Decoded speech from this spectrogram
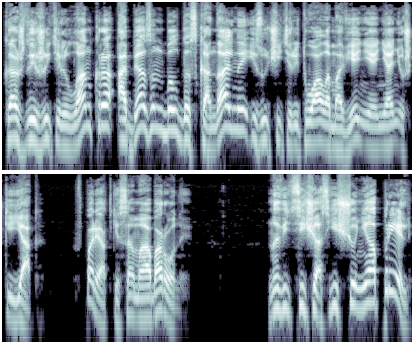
Каждый житель Ланкра обязан был досконально изучить ритуал омовения нянюшки Як в порядке самообороны. Но ведь сейчас еще не апрель,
